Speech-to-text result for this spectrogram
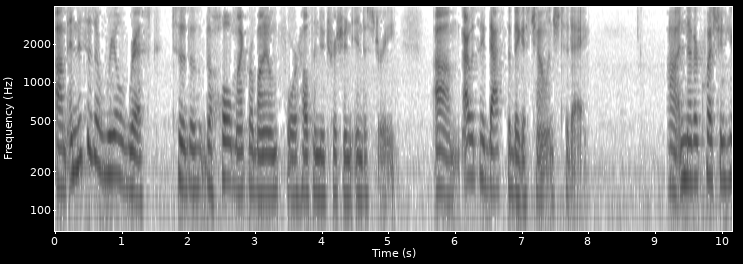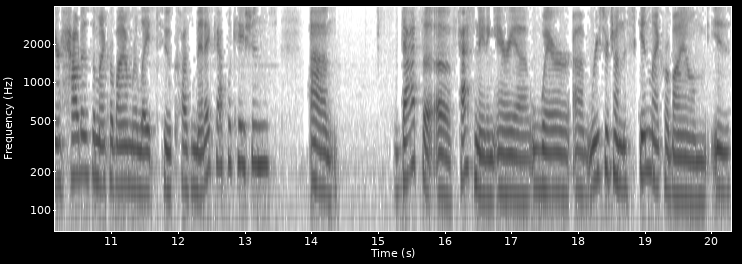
Um, and this is a real risk to the, the whole microbiome for health and nutrition industry. Um, I would say that's the biggest challenge today. Uh, another question here, how does the microbiome relate to cosmetic applications? Um, that's a, a, fascinating area where um, research on the skin microbiome is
